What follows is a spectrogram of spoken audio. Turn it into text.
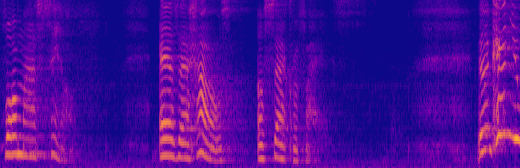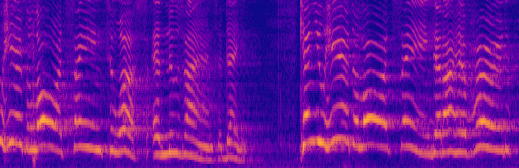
for myself as a house of sacrifice. Uh, can you hear the Lord saying to us at New Zion today? Can you hear the Lord saying that I have heard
